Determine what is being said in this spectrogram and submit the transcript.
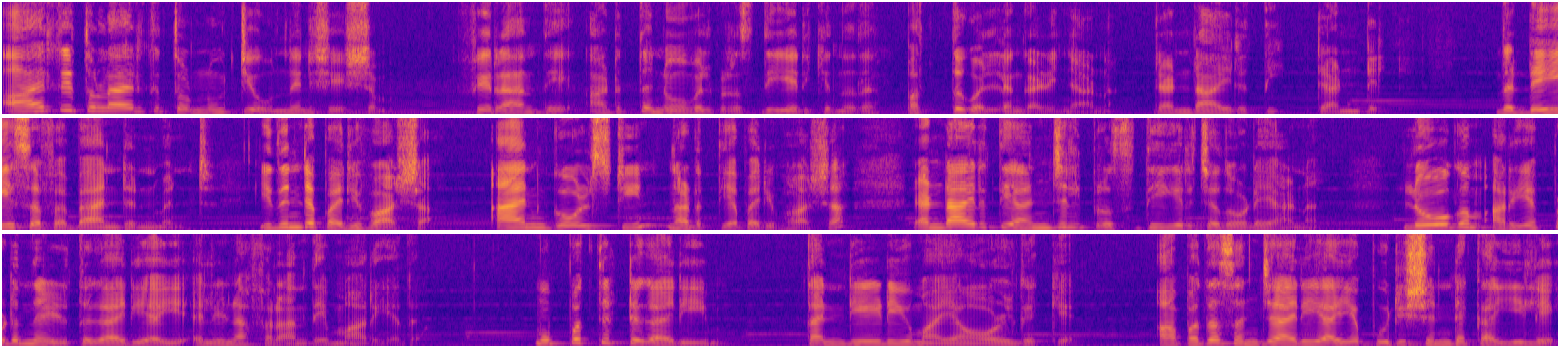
ആയിരത്തി തൊള്ളായിരത്തി തൊണ്ണൂറ്റി ഒന്നിന് ശേഷം ഫിറാന്തെ അടുത്ത നോവൽ പ്രസിദ്ധീകരിക്കുന്നത് പത്ത് കൊല്ലം കഴിഞ്ഞാണ് രണ്ടായിരത്തി രണ്ടിൽ ദ ഡേയ്സ് ഓഫ് അബാൻഡൻമെന്റ് ഇതിന്റെ പരിഭാഷ ആൻ ഗോൾസ്റ്റീൻ നടത്തിയ പരിഭാഷ രണ്ടായിരത്തി അഞ്ചിൽ പ്രസിദ്ധീകരിച്ചതോടെയാണ് ലോകം അറിയപ്പെടുന്ന എഴുത്തുകാരിയായി എലിന ഫെറാന്തെ മാറിയത്. മുപ്പത്തെട്ടുകാരിയും തന്റേടിയുമായ ഓൾഗയ്ക്ക് അപഥസഞ്ചാരിയായ പുരുഷന്റെ കയ്യിലെ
